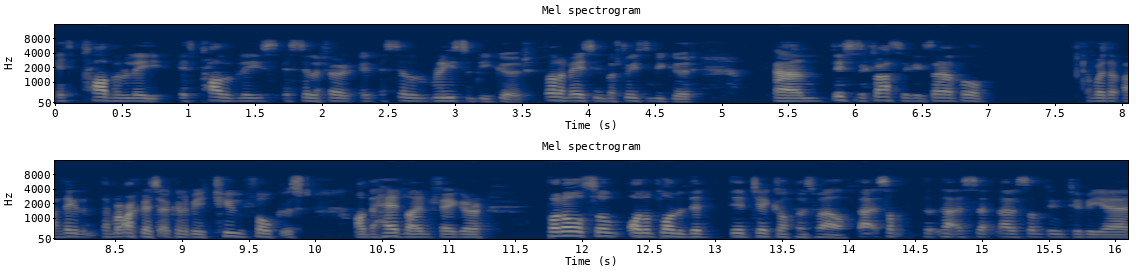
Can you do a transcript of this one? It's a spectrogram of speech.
it's probably it's probably it's still a fair, it's still reasonably good. It's not amazing, but reasonably good. And this is a classic example where the, I think the markets are going to be too focused on the headline figure, but also unemployment did, did tick up as well. That's something that is that is something to be uh,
